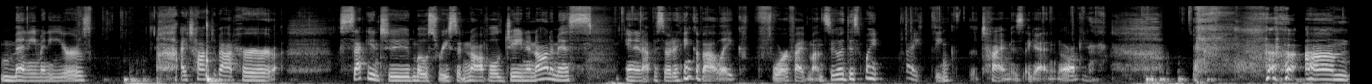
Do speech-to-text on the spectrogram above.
many, many years. I talked about her second to most recent novel, Jane Anonymous, in an episode, I think about like four or five months ago at this point. I think the time is again. um,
